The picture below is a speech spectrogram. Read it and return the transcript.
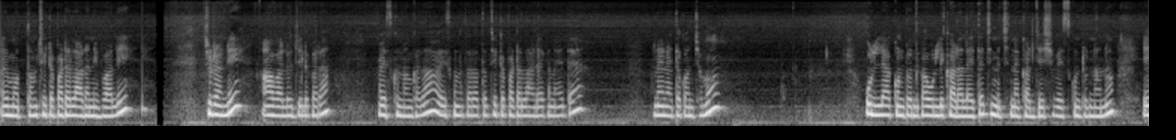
అది మొత్తం చిటపటలాడనివ్వాలి. చూడండి ఆవాలు జీలకర్ర వేసుకున్నాం కదా. వేసుకున్న తర్వాత చిటపటలాడాకనైతే నేనైతే కొంచెము ఉల్లాకు ఉంటుంది కదా ఉల్లి కడలు అయితే చిన్న చిన్న కట్ చేసి వేసుకుంటున్నాను. ఏ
